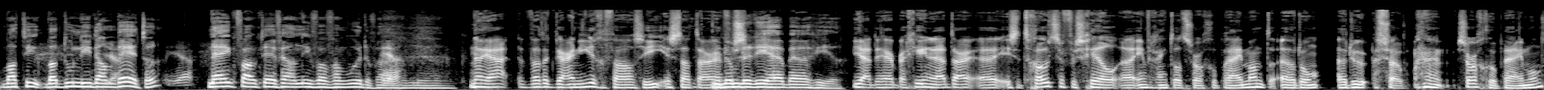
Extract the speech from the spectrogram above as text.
wat, die, wat doen die dan beter? Nee, ik wou het even aan Ivo van Woerden vragen. Nou ja, wat ik daar in ieder geval zie, is dat daar... U noemde die herbergier. Ja, de herbergier inderdaad. Daar eh, is het grootste verschil eh, in vergelijking tot zorggroep Rijnmond. eh, Rom, zo, zorggroep Rijnmond.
